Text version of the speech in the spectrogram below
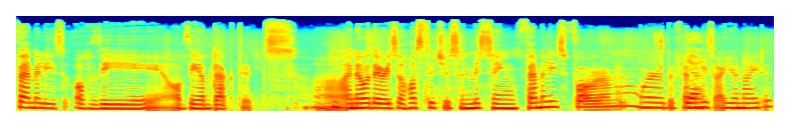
families of the of the abducted. Uh, I know there is a hostages and missing families forum where the families yeah. are united.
